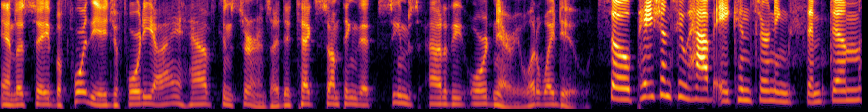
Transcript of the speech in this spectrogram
And let's say before the age of 40, I have concerns. I detect something that seems out of the ordinary. What do I do? So, patients who have a concerning symptom,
